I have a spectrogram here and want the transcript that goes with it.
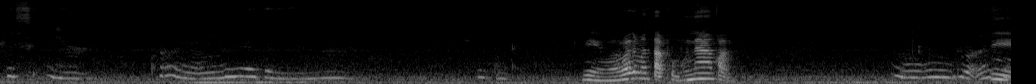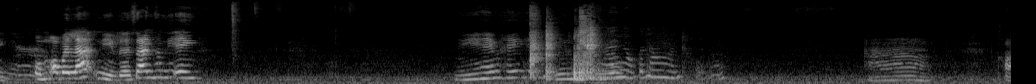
ให้สักอย่างเพราะหนูไม่ได้เป็นอย่างมากนี่มาว่าจะมาตัดผมข้างหน้าก่อนอืมเผื่อนี่สักอย่างผมออกไปละนี่เหลือสั้นเท่านี้เอง นี่ให้ให้ให้ดูหน่อยงั้นหนูก็ต้องมาถุงอ่าขอ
